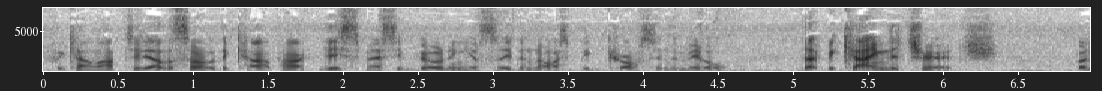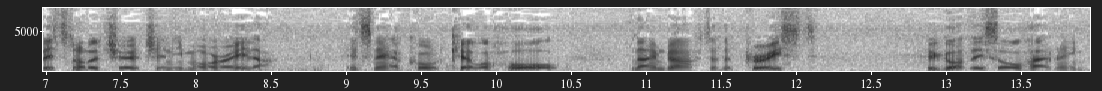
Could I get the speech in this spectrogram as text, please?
If we come up to the other side of the car park, this massive building, you'll see the nice big cross in the middle. That became the church. But it's not a church anymore either. It's now called Keller Hall, named after the priest who got this all happening.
